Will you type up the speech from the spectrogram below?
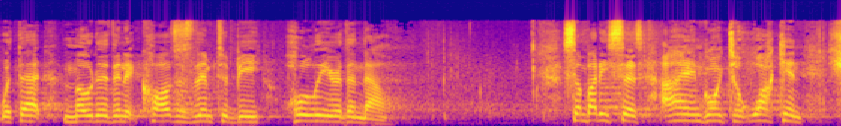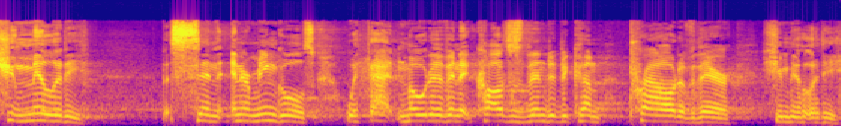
with that motive and it causes them to be holier than thou. Somebody says, I am going to walk in humility. Sin intermingles with that motive and it causes them to become proud of their humility.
